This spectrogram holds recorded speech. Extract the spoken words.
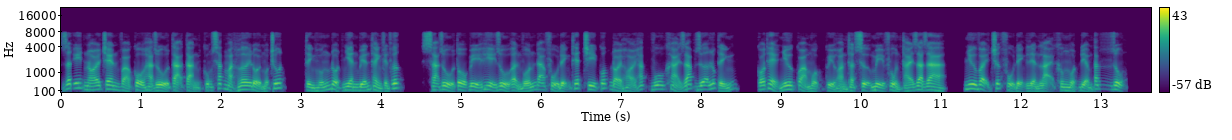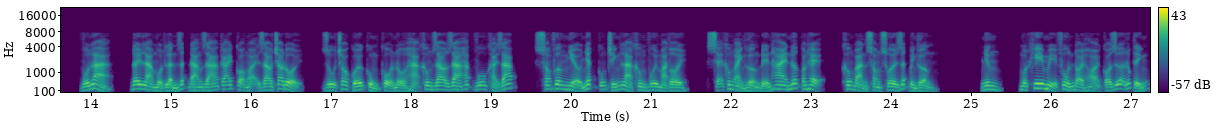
rất ít nói chen vào cổ hạ dù tạ tản cũng sắc mặt hơi đổi một chút tình huống đột nhiên biến thành phiền phức. Xạ dù tổ bị hỉ dù ẩn vốn đã phủ định thiết chi quốc đòi hỏi hắc vũ khải giáp giữa lúc tính có thể như quả một quỷ hoàn thật sự mỹ phủn thái gia gia, như vậy trước phủ định liền lại không một điểm tác dụng. Vốn là đây là một lần rất đáng giá cái cọ ngoại giao trao đổi dù cho cuối cùng cổ nổ hạ không giao ra hắc vũ khải giáp, song phương nhiều nhất cũng chính là không vui mà thôi, sẽ không ảnh hưởng đến hai nước quan hệ, không bàn song xuôi rất bình thường. Nhưng, một khi mỹ phun đòi hỏi có giữa lúc tính,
